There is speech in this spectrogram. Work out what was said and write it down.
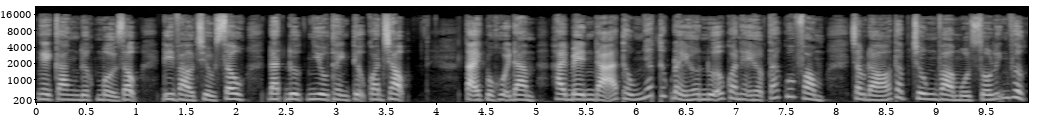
ngày càng được mở rộng, đi vào chiều sâu, đạt được nhiều thành tựu quan trọng. Tại cuộc hội đàm, hai bên đã thống nhất thúc đẩy hơn nữa quan hệ hợp tác quốc phòng, trong đó tập trung vào một số lĩnh vực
